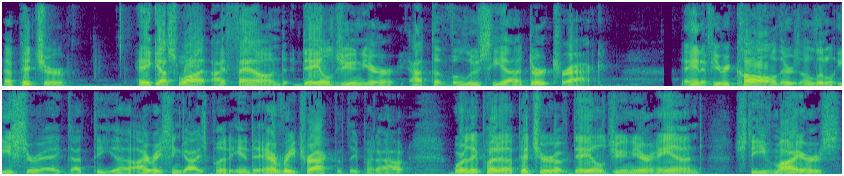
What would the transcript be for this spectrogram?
a picture. Hey, guess what? I found Dale Jr. at the Volusia dirt track. And if you recall, there's a little Easter egg that the uh, iRacing guys put into every track that they put out, where they put a picture of Dale Jr. and Steve Myers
